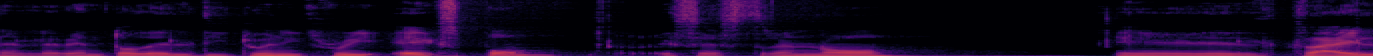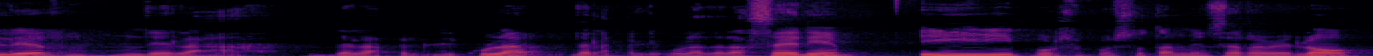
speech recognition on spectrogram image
el evento del D23 Expo. Se estrenó el tráiler de la, de la película, de la película de la serie. Y por supuesto también se reveló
